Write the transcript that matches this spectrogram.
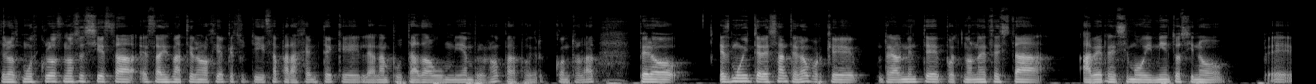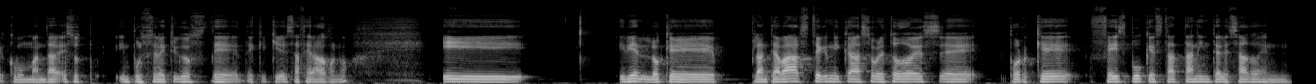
de los músculos. No sé si esta es la misma tecnología que se utiliza para gente que le han amputado algún miembro, ¿no? Para poder controlar. Pero es muy interesante, ¿no? Porque realmente, pues no necesita haber ese movimiento, sino eh, como mandar esos impulsos eléctricos de, de que quieres hacer algo, ¿no? Y, y, bien, lo que planteaba Ars Técnica sobre todo es eh, por qué Facebook está tan interesado en,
